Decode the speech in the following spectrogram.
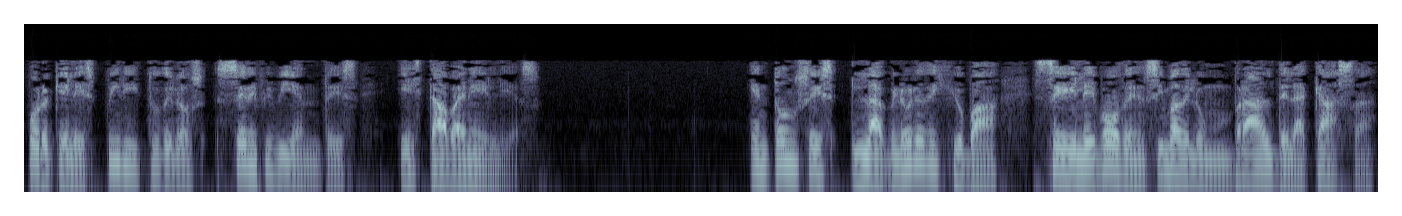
Porque el espíritu de los seres vivientes estaba en ellas. Entonces la gloria de Jehová se elevó de encima del umbral de la casa,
